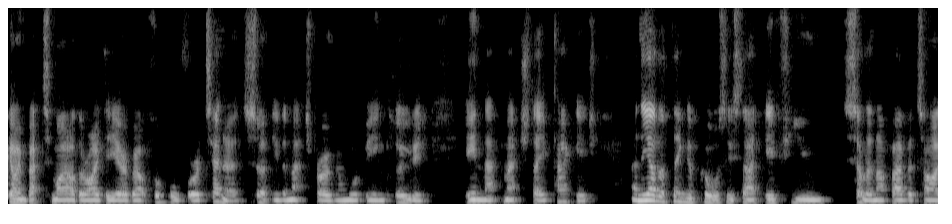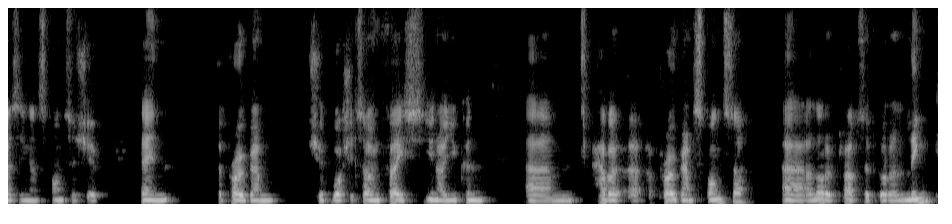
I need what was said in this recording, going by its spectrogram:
going back to my other idea about football for a tenner, certainly the match program would be included in that match day package. And the other thing, of course, is that if you sell enough advertising and sponsorship, then the program should wash its own face. You know, you can um, have a, a, program sponsor. Uh, a lot of clubs have got a link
